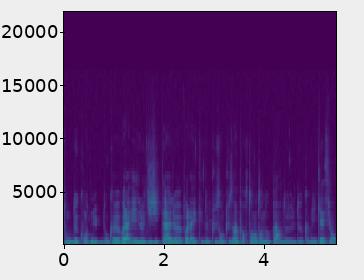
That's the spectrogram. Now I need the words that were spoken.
donc de contenu. Donc voilà, et le digital voilà, était de plus en plus important dans nos parts de communication.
